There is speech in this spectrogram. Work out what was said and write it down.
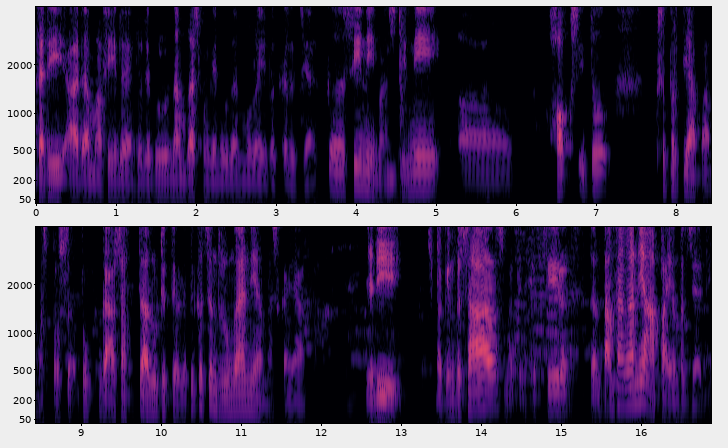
tadi ada Mavindo ya 2016 mungkin udah mulai bekerja. Ke sini mas hmm. ini uh, hoax itu seperti apa mas? Nggak usah terlalu detail tapi kecenderungannya mas kayak apa? Jadi semakin besar semakin kecil dan tantangannya apa yang terjadi?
